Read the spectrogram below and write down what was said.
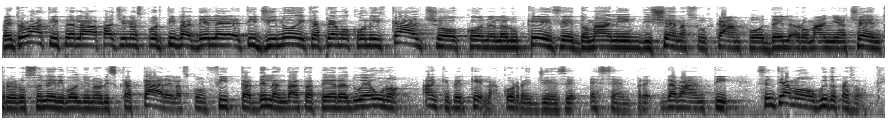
Bentrovati per la pagina sportiva del TG Noi che apriamo con il calcio, con la Lucchese, domani di scena sul campo del Romagna Centro. I rossoneri vogliono riscattare la sconfitta dell'andata per 2-1 anche perché la Correggese è sempre davanti. Sentiamo Guido Casotti.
